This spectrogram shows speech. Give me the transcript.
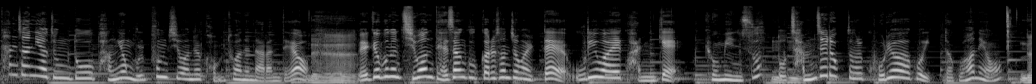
탄자니아 등도 방역 물품 지원을 검토하는 나라인데요. 네. 외교부는 지원 대상 국가를 선정할 때 우리와의 관계, 교민수, 또. 잠재력 등을 고려하고 있다고 하네요. 네,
